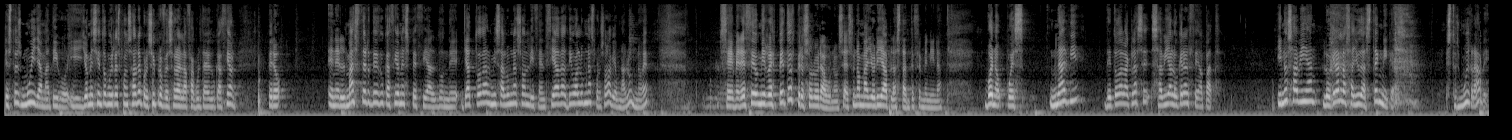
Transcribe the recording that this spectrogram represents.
esto es muy llamativo y yo me siento muy responsable porque soy profesora en la Facultad de Educación, pero en el máster de educación especial, donde ya todas mis alumnas son licenciadas, digo alumnas porque solo había un alumno, ¿eh? Se merece mis respetos, pero solo era uno, o sea, es una mayoría aplastante femenina. Bueno, pues nadie de toda la clase sabía lo que era el CEAPAT y no sabían lo que eran las ayudas técnicas. Esto es muy grave.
